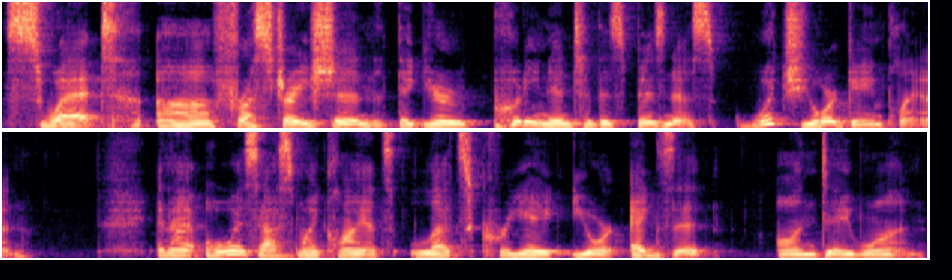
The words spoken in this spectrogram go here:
sweat, uh, frustration that you're putting into this business? What's your game plan? And I always ask my clients, let's create your exit on day one.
